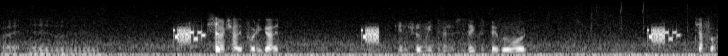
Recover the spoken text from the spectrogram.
But it is what it is. 7 Charlie 40, go ahead. Can show me 106 paperwork. 10 4.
